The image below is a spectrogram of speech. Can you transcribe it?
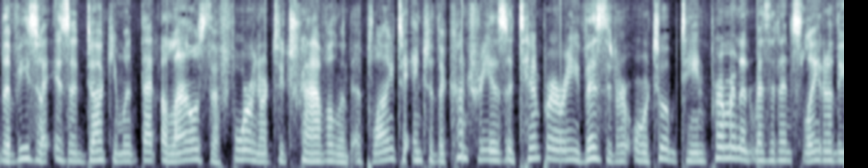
The visa is a document that allows the foreigner to travel and apply to enter the country as a temporary visitor or to obtain permanent residence later the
